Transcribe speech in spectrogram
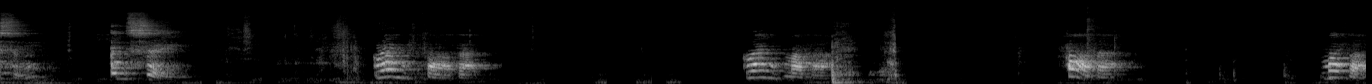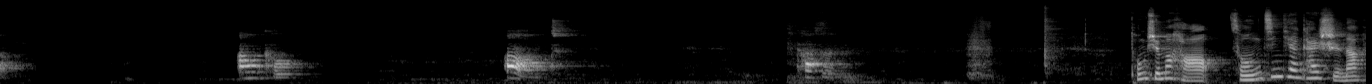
listen and say. 同学们好，从今天开始呢，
